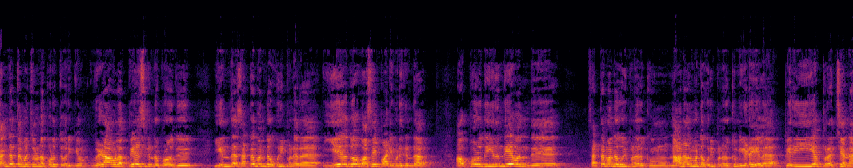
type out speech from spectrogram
தங்க தமிழ்ச்சலனை பொறுத்த வரைக்கும் விழாவில் பேசுகின்ற பொழுது இந்த சட்டமன்ற உறுப்பினரை ஏதோ வசைப்பாடி விடுகின்றார். அப்பொழுது இருந்தே வந்து சட்டமன்ற உறுப்பினருக்கும் நாடாளுமன்ற உறுப்பினருக்கும் இடையில பெரிய பிரச்சனை.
